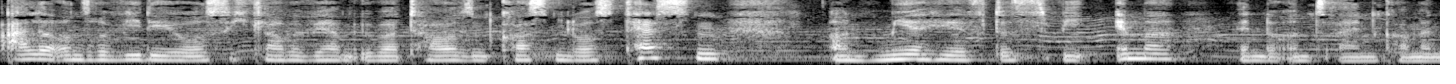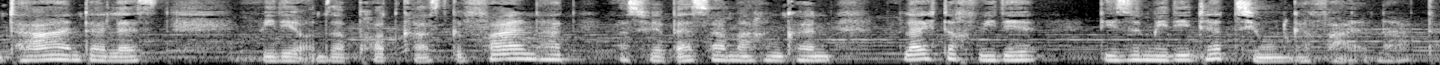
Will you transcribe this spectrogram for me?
alle unsere Videos, ich glaube wir haben über 1000 kostenlos testen. Und mir hilft es wie immer, wenn du uns einen Kommentar hinterlässt, wie dir unser Podcast gefallen hat, was wir besser machen können, vielleicht auch wie dir diese Meditation gefallen hat.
